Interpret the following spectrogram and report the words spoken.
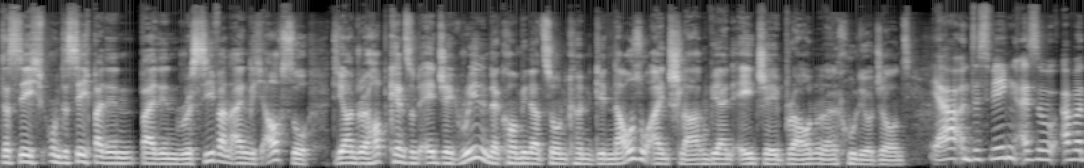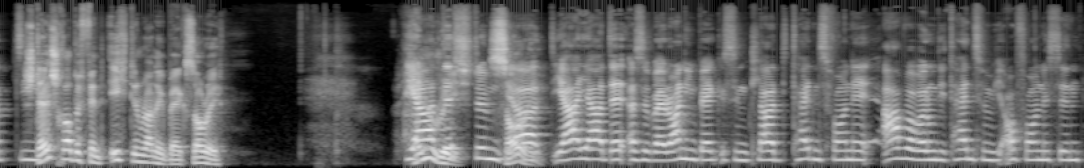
das sehe ich, und das sehe ich bei den, bei den Receivern eigentlich auch so. Die Andre Hopkins und AJ Green in der Kombination können genauso einschlagen wie ein AJ Brown oder ein Julio Jones. Ja, und deswegen, also, aber die. Stellschraube finde ich den Running Back, sorry. Ja, Henry, das stimmt. Sorry. Ja, ja, ja, also bei Running Back sind klar die Titans vorne, aber warum die Titans für mich auch vorne sind,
